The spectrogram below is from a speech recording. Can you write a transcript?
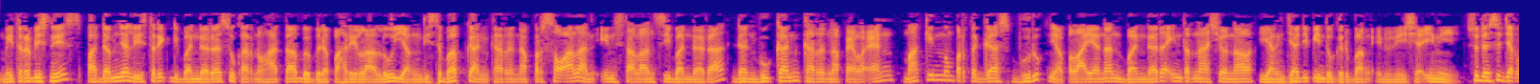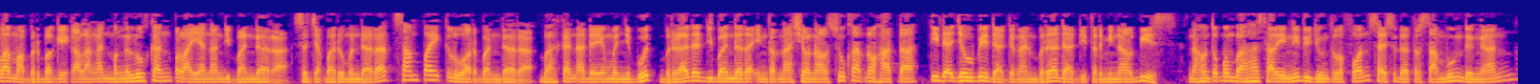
Mitra bisnis, padamnya listrik di Bandara Soekarno-Hatta beberapa hari lalu yang disebabkan karena persoalan instalasi bandara dan bukan karena PLN makin mempertegas buruknya pelayanan bandara internasional yang jadi pintu gerbang Indonesia ini. Sudah sejak lama berbagai kalangan mengeluhkan pelayanan di bandara, sejak baru mendarat sampai keluar bandara. Bahkan ada yang menyebut berada di Bandara Internasional Soekarno-Hatta tidak jauh beda dengan berada di terminal bis. Nah untuk membahas hal ini di ujung telepon saya sudah tersambung dengan dengan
